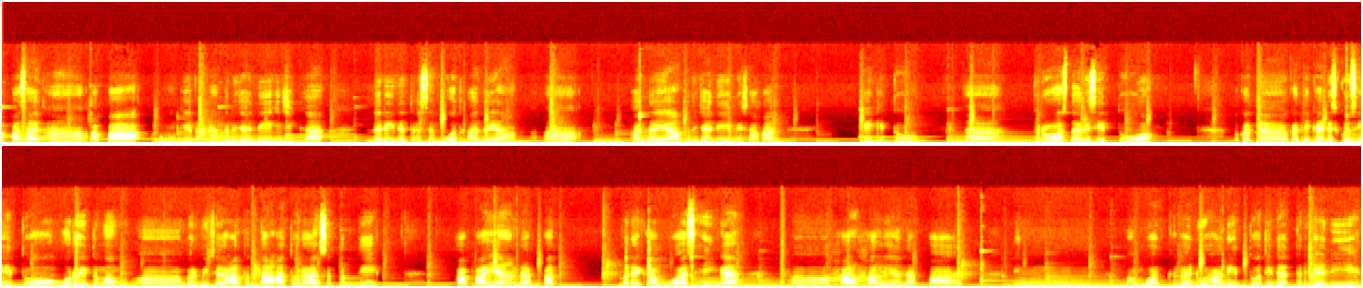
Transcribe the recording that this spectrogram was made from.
apa uh, apa kemungkinan yang terjadi jika dari ide tersebut ada yang uh, ada yang terjadi, misalkan kayak gitu. Nah Terus dari situ ketika diskusi itu guru itu mem, e, berbicarakan tentang aturan seperti apa yang dapat mereka buat sehingga eh, hal-hal yang dapat membuat kegaduhan itu tidak terjadi.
